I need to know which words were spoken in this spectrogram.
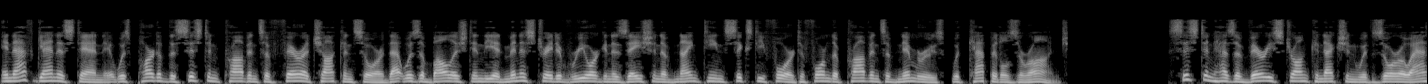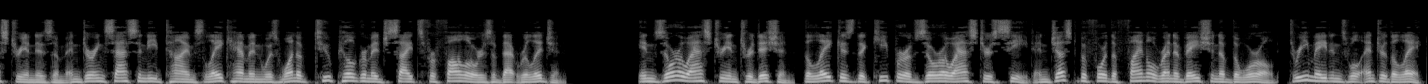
In Afghanistan it was part of the Sistan province of Farah Chakansor that was abolished in the administrative reorganization of 1964 to form the province of Nimruz, with capital Zaranj. Sistan has a very strong connection with Zoroastrianism and during Sassanid times Lake Hamun was one of two pilgrimage sites for followers of that religion. In Zoroastrian tradition, the lake is the keeper of Zoroaster's seed and just before the final renovation of the world, three maidens will enter the lake,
